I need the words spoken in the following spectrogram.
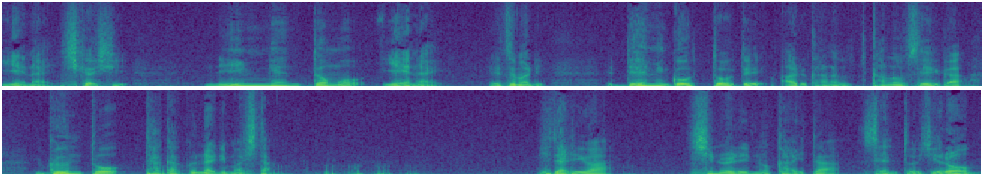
言えない。しかし人間とも言えない。つまりデミゴットである可能性がぐんと高くなりました。左がシノレリの書いたセント・ジェローム。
